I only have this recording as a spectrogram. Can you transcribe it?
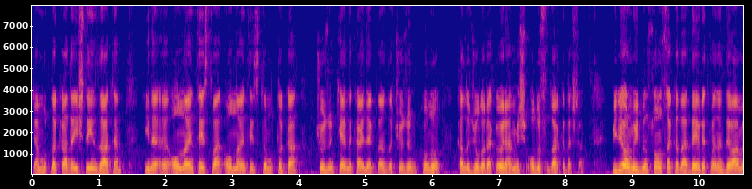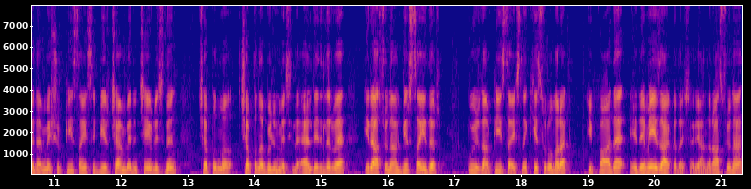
Yani mutlaka da işleyin zaten. Yine e, online test var. Online testi de mutlaka çözün. Kendi kaynaklarınızda çözün. Konu kalıcı olarak öğrenmiş olursunuz arkadaşlar. Biliyor muydunuz sonsuza kadar devretmeden devam eden meşhur pi sayısı bir çemberin çevresinin çapınma, çapına bölünmesiyle elde edilir ve irasyonel bir sayıdır. Bu yüzden pi sayısını kesir olarak ifade edemeyiz arkadaşlar. Yani rasyonel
